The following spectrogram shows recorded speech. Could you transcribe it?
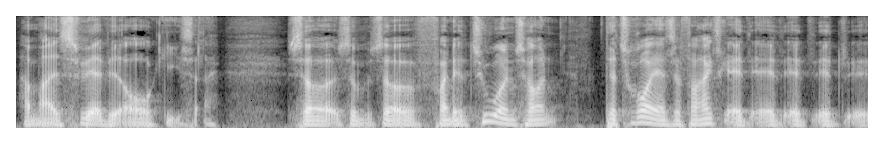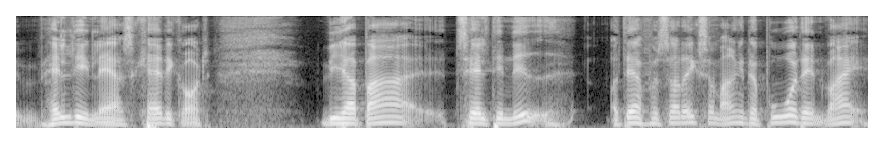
har meget svært ved at overgive sig. Så, så, så fra naturens hånd, der tror jeg altså faktisk, at, at, at, at, øh, halvdelen af os kan det godt. Vi har bare talt det ned, og derfor så er der ikke så mange, der bruger den vej,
